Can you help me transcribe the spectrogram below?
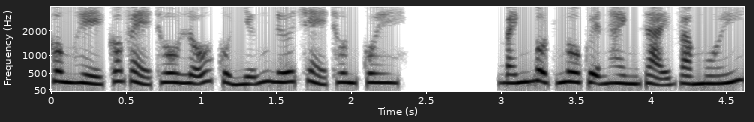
không hề có vẻ thô lỗ của những đứa trẻ thôn quê. Bánh bột ngô quyện hành dại và muối,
